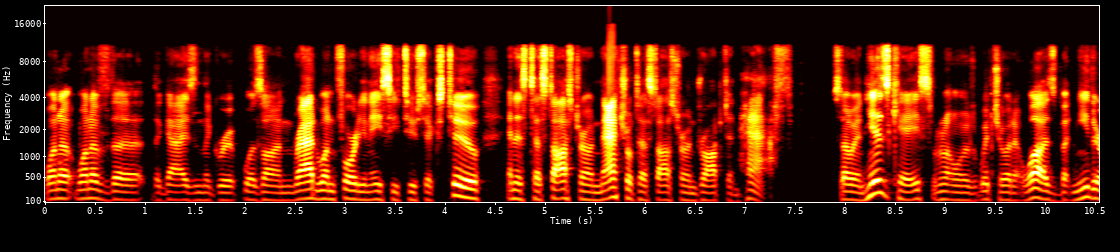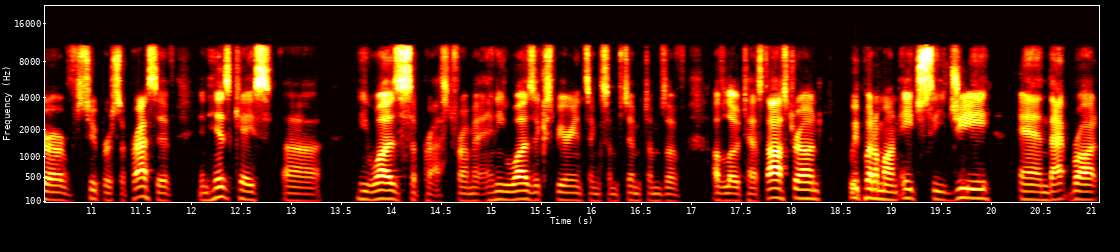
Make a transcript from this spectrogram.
one of one of the the guys in the group was on Rad 140 and AC262, and his testosterone, natural testosterone, dropped in half. So in his case, I don't know which one it was, but neither are super suppressive. In his case, uh, he was suppressed from it, and he was experiencing some symptoms of of low testosterone. We put him on HCG, and that brought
